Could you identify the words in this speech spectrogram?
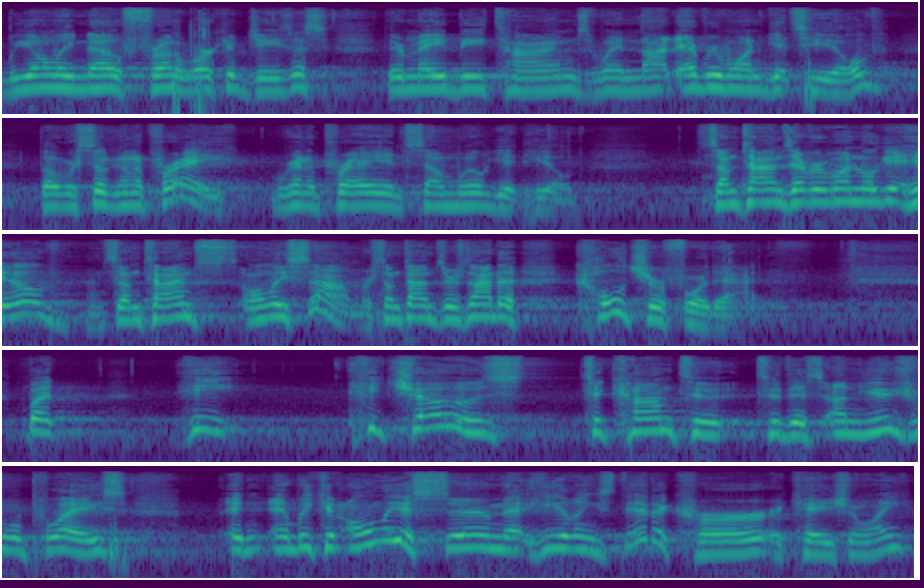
We only know from the work of Jesus, there may be times when not everyone gets healed, but we're still going to pray. We're going to pray, and some will get healed. Sometimes everyone will get healed, and sometimes only some, or sometimes there's not a culture for that. But he, he chose to come to, to this unusual place. And, and we can only assume that healings did occur occasionally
